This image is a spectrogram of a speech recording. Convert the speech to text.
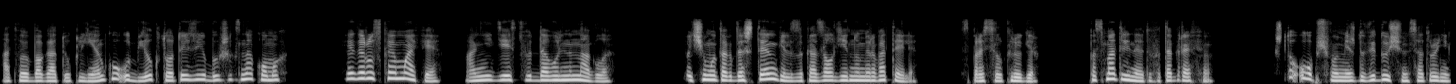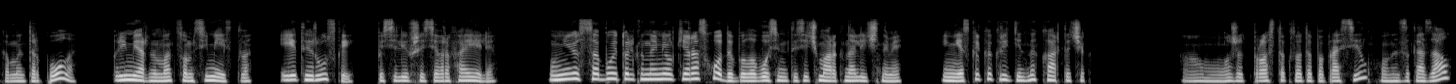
а твою богатую клиентку убил кто-то из ее бывших знакомых. Это русская мафия. Они действуют довольно нагло. Почему тогда Штенгель заказал ей номер в отеле? спросил Крюгер. Посмотри на эту фотографию. Что общего между ведущим сотрудником Интерпола, примерным отцом семейства, и этой русской, поселившейся в Рафаэле? У нее с собой только на мелкие расходы было 8 тысяч марок наличными и несколько кредитных карточек. А может, просто кто-то попросил, он и заказал?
